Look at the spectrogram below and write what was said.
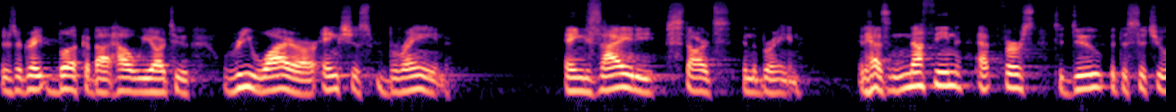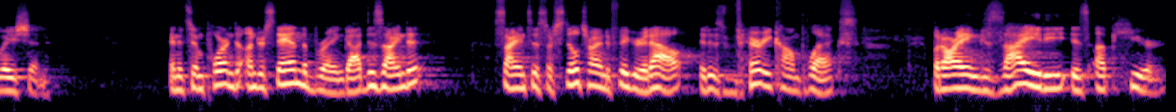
There's a great book about how we are to rewire our anxious brain. Anxiety starts in the brain. It has nothing at first to do with the situation. And it's important to understand the brain. God designed it, Scientists are still trying to figure it out. It is very complex. But our anxiety is up here,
